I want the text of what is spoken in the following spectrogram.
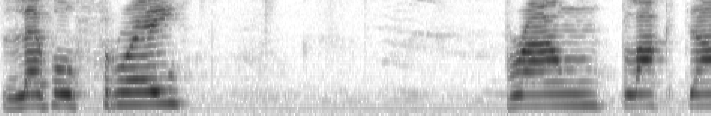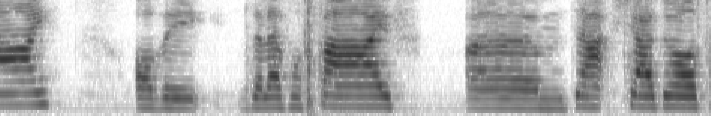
level 3 brown black dye or the the level 5 um, dark shadows.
